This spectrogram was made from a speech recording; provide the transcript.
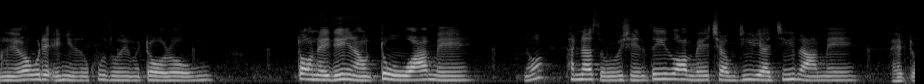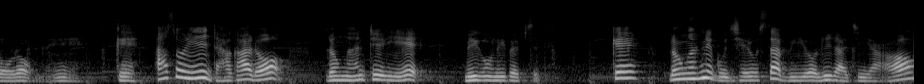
ငယ်တော့ဝတ်တဲ့အင်ကြီးဆိုအခုဆိုရင်မတော်တော့ဘူးတော်နေသေးရင်တော့တူသွားမယ်เนาะဖက်နှက်ဆိုလို့ရှိရင်သေးသွားမယ်ခြေောက်ကြီးတွေကကြီးလာမယ်ဘယ်တော်တော့မလဲ ကဲအဲဆိုရင်ဒါကတော့လုပ်ငန်းတစ်ရဲ့မိကုံလေးပဲဖြစ်တယ် ကဲလုပ်ငန်းနှစ်ကိုခြေတို့ဆက်ပြီးတော့လေ့လာကြည့်ရအောင်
